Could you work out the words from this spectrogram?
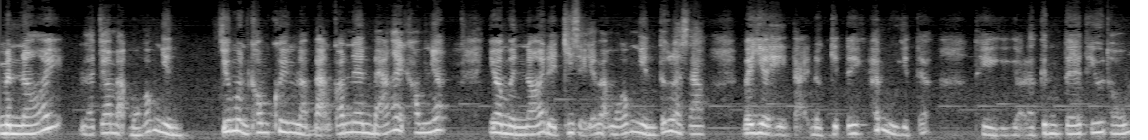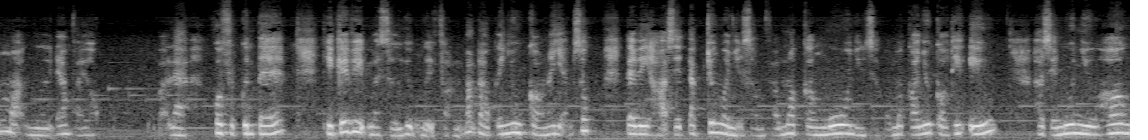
mình nói là cho bạn một góc nhìn, chứ mình không khuyên là bạn có nên bán hay không nhé nhưng mà mình nói để chia sẻ cho bạn một góc nhìn, tức là sao? Bây giờ hiện tại được dịch đi, hết mùa dịch đó thì, gọi là, kinh tế thiếu thốn mọi người đang phải gọi là, khôi phục kinh tế. Thì cái việc mà sử dụng mỹ phẩm bắt đầu cái nhu cầu nó giảm sút, tại vì họ sẽ tập trung vào những sản phẩm mà cần mua, những sản phẩm mà có nhu cầu thiết yếu, họ sẽ mua nhiều hơn.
